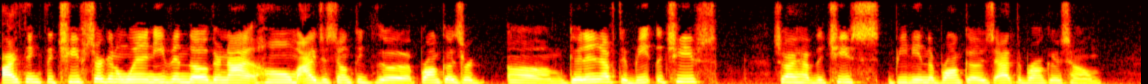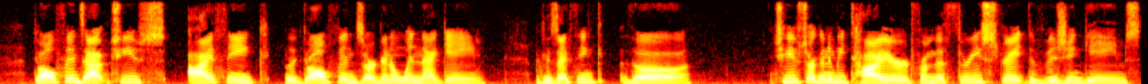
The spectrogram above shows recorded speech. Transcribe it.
I think the Chiefs are going to win even though they're not at home. I just don't think the Broncos are um, good enough to beat the Chiefs. So I have the Chiefs beating the Broncos at the Broncos home. Dolphins at Chiefs. I think the Dolphins are going to win that game because I think the Chiefs are going to be tired from the three straight division games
